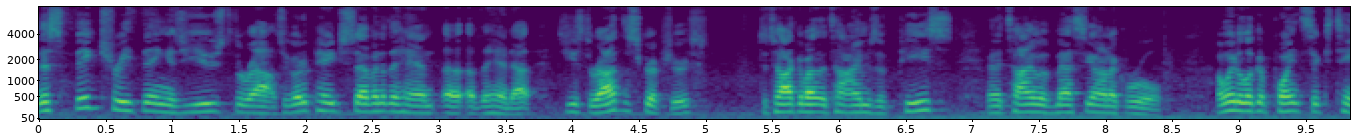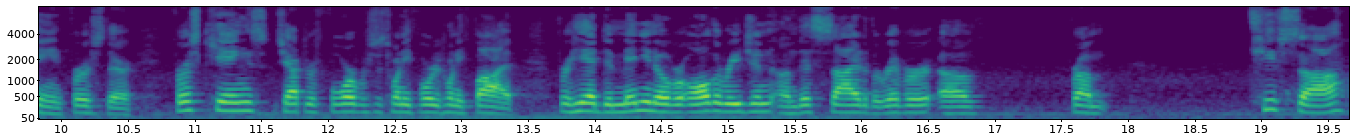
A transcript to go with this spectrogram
This fig tree thing is used throughout. So go to page seven of the hand uh, of the handout. It's used throughout the scriptures to talk about the times of peace and the time of messianic rule. I want you to look at point 16 first there. 1 Kings chapter 4 verses 24 to 25. For he had dominion over all the region on this side of the river of from Tiphsah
